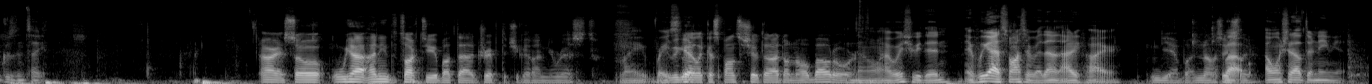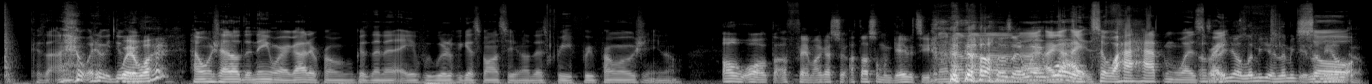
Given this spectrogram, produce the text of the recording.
Goes in tight. All right, so we ha- I need to talk to you about that drip that you got on your wrist. My Did we get like a sponsorship that I don't know about, or no, I wish we did. If we got sponsored by them, that'd be fire. yeah, but no, seriously. But I won't shout out their name yet. Cause I, what do we do? Wait, what? I won't shout out the name where I got it from. Cause then uh, if we what if we get sponsored, you know, that's free free promotion. You know. Oh, oh, th- fam, I got. I thought someone gave it to you. No, no, no. no, I was like, wait, I, whoa. I, I, so what happened was, was right. like, yo, let me get, let me get, let me hook so up.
